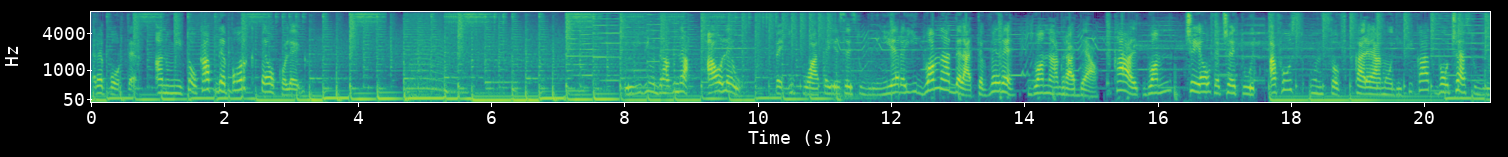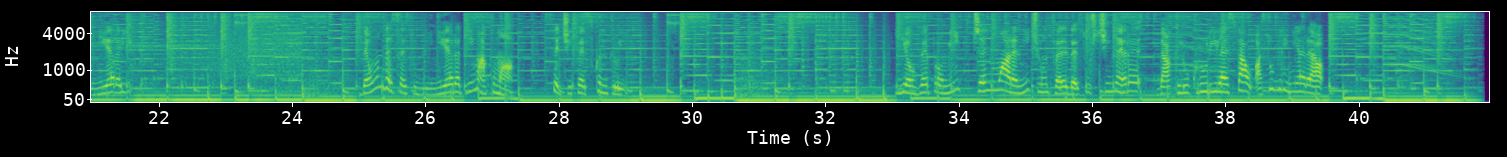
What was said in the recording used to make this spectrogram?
Reporter, a numit-o cap de porc pe o coleg. Liviu Dragnea, aoleu. Pe i poate iese sublinierei doamna de la TVR, doamna Gradea, ca alt doamn, ce e o fecetur, a fost un soft care a modificat vocea sublinierei. De unde se subliniere tim acum? Se citesc întâi. Eu vă promit ce nu are niciun fel de susținere, dacă lucrurile stau a sublinierea,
